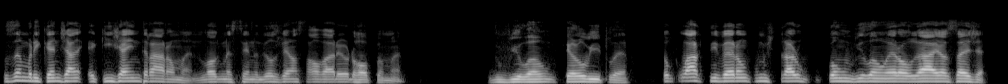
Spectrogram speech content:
Os americanos já, aqui já entraram, mano. Logo na cena deles vieram salvar a Europa, mano. Do vilão que era o Hitler. Então, claro que tiveram que mostrar o quão vilão era o gajo. Ou seja,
